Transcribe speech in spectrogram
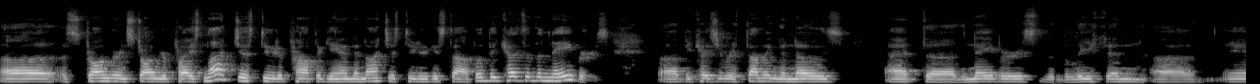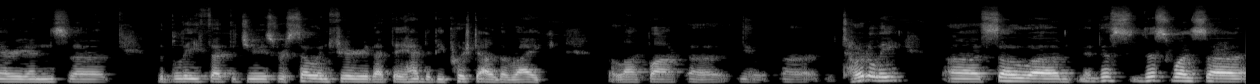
uh, a stronger and stronger price, not just due to propaganda, not just due to Gestapo, because of the neighbors, uh, because you were thumbing the nose at uh, the neighbors, the belief in uh, Aryans, the belief that the Jews were so inferior that they had to be pushed out of the Reich, the Lockblock, uh, you know, uh, totally. Uh, so uh, this this was uh,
